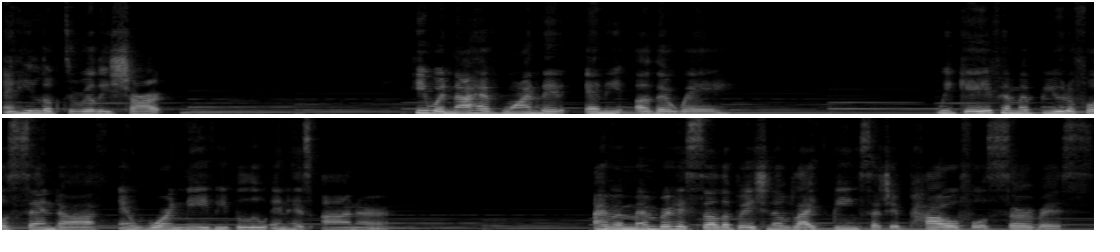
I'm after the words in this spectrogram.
and he looked really sharp. He would not have wanted it any other way. We gave him a beautiful send off and wore navy blue in his honor. I remember his celebration of life being such a powerful service.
